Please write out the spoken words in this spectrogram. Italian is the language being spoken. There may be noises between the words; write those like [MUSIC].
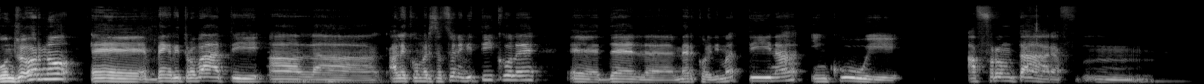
Buongiorno e ben ritrovati alla, alle conversazioni viticole eh, del mercoledì mattina in cui affrontare, mh, mm,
